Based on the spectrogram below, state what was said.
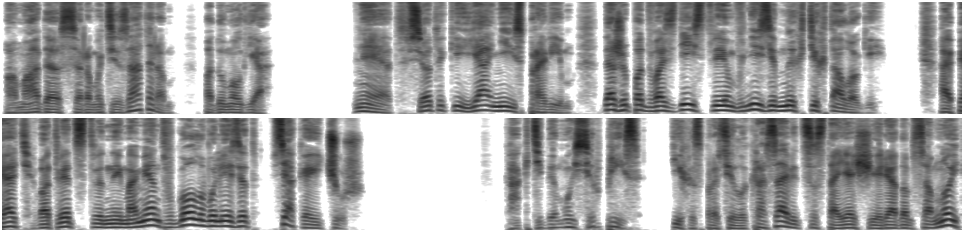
«Помада с ароматизатором?» — подумал я. «Нет, все-таки я неисправим, даже под воздействием внеземных технологий. Опять в ответственный момент в голову лезет всякая чушь». «Как тебе мой сюрприз?» — тихо спросила красавица, стоящая рядом со мной,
